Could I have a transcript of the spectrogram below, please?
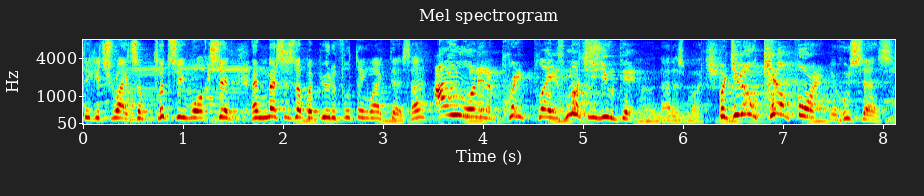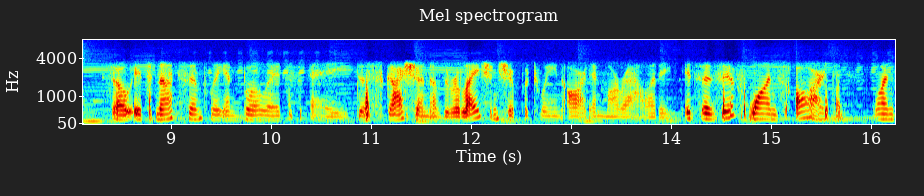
You think it's right? Some Tootsie walks in and messes up a beautiful thing like this, huh? I wanted a great play as much as you did. Uh, not as much. But you don't kill for it. Yeah, who says? So it's not simply in Bullets a discussion of the relationship between art and morality. It's as if one's art, one's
